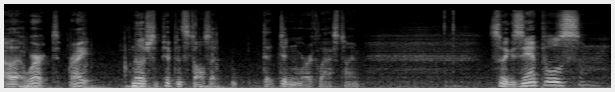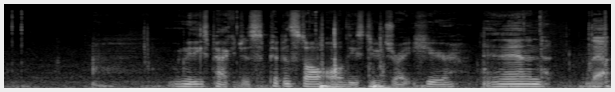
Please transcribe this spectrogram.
oh, that worked, right? No, there's some pip installs that that didn't work last time. So examples. We need these packages. Pip install all these dudes right here, and that.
